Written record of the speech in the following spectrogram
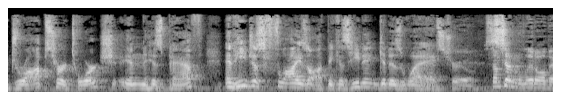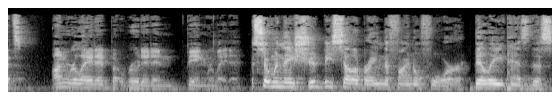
drops her torch in his path, and he just flies off because he didn't get his way. That's true. Something So- little that's unrelated but rooted in being related. So when they should be celebrating the Final Four, Billy has this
